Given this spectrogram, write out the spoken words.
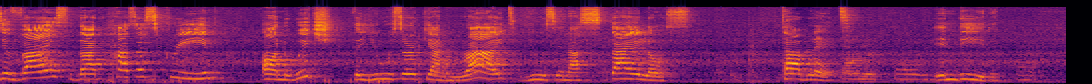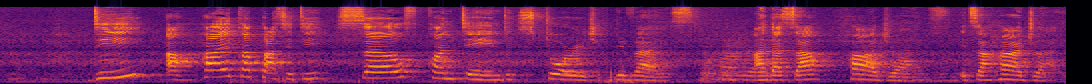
device that has a screen on which the user can write using a stylus. Tablet. Tablet. Indeed. D, a high capacity self-contained storage device. And that's a hard drive. It's a hard drive.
